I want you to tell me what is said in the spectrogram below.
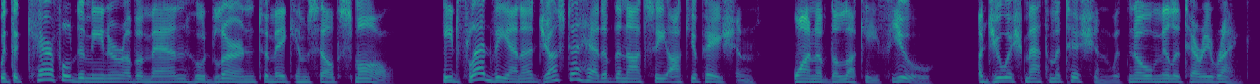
with the careful demeanor of a man who'd learned to make himself small. He'd fled Vienna just ahead of the Nazi occupation, one of the lucky few, a Jewish mathematician with no military rank,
